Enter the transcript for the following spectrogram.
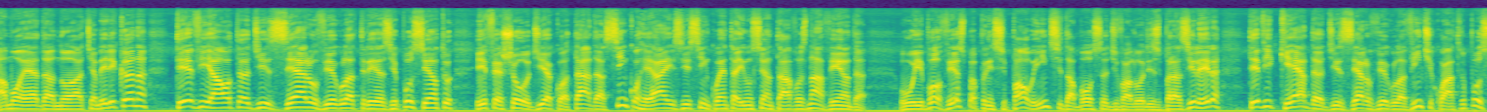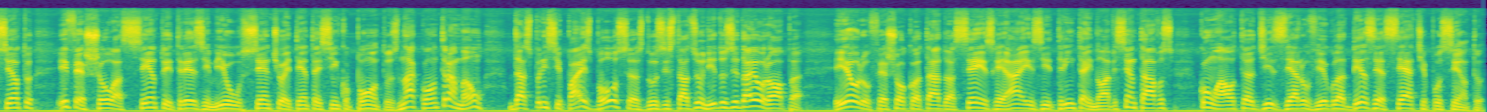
A moeda norte-americana teve alta de 0,13% e fechou o dia cotada a R$ 5,51 na venda. O Ibovespa, principal índice da Bolsa de Valores brasileira, teve queda de 0,24% e fechou a 113.185 pontos, na contramão das principais bolsas dos Estados Unidos e da Europa. Euro fechou cotado a R$ 6,39, com alta de 0,17%.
